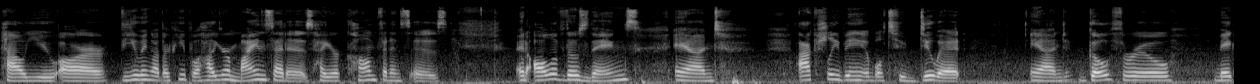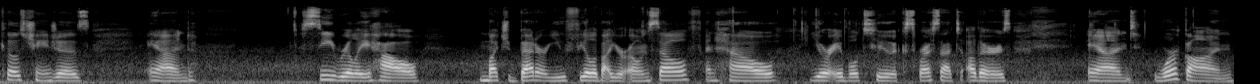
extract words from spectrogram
how you are viewing other people, how your mindset is, how your confidence is, and all of those things. And actually being able to do it and go through, make those changes, and see really how much better you feel about your own self and how you're able to express that to others and work on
